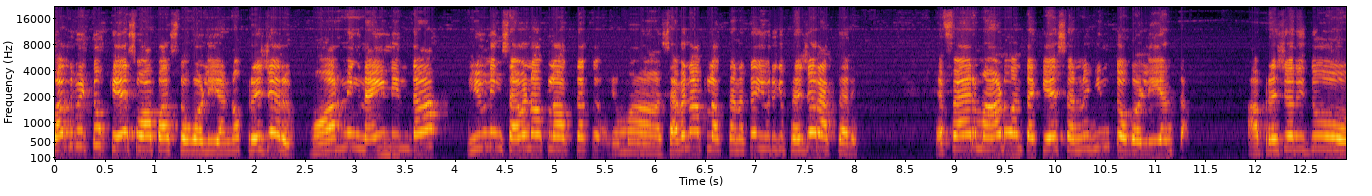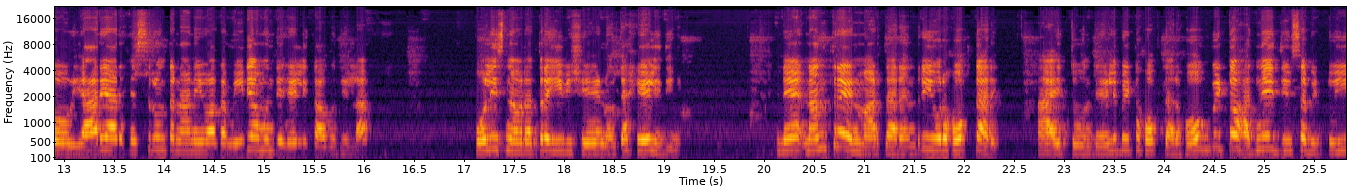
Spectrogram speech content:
ಬಂದ್ಬಿಟ್ಟು ಕೇಸ್ ವಾಪಸ್ ತಗೊಳ್ಳಿ ಅನ್ನೋ ಪ್ರೆಷರ್ ಮಾರ್ನಿಂಗ್ ನೈನ್ ಇಂದ ಈವ್ನಿಂಗ್ ಸೆವೆನ್ ಓ ಕ್ಲಾಕ್ ತನಕ ಸೆವೆನ್ ಓ ಕ್ಲಾಕ್ ತನಕ ಇವರಿಗೆ ಪ್ರೆಷರ್ ಆಗ್ತಾರೆ. ಎಫ್ ಐ ಆರ್ ಮಾಡುವಂತ ಕೇಸನ್ನು ಹಿಂತಗೊಳ್ಳಿ ಅಂತ. ಆ ಪ್ರೆಷರ್ ಇದು ಯಾರ್ಯಾರ ಹೆಸರು ಅಂತ ನಾನು ಇವಾಗ ಮೀಡಿಯಾ ಮುಂದೆ ಹೇಳಲಿಕ್ಕೆ ಆಗುದಿಲ್ಲ ಪೊಲೀಸ್ನವ್ರ ಹತ್ರ ಈ ವಿಷಯ ಏನು ಅಂತ ಹೇಳಿದೀನಿ. ನಂತರ ಏನ್ ಮಾಡ್ತಾರೆ ಅಂದ್ರೆ ಇವರು ಹೋಗ್ತಾರೆ. ಆಯ್ತು ಅಂತ ಹೇಳಿಬಿಟ್ಟು ಹೋಗ್ತಾರೆ. ಹೋಗ್ಬಿಟ್ಟು ಹದಿನೈದು ದಿವಸ ಬಿಟ್ಟು ಈ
